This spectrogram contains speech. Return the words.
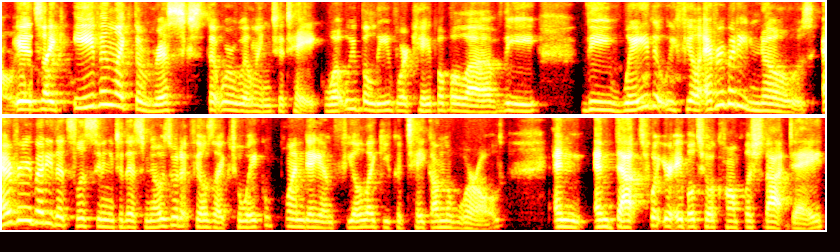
oh, yeah. is like even like the risks that we're willing to take, what we believe we're capable of, the the way that we feel everybody knows everybody that's listening to this knows what it feels like to wake up one day and feel like you could take on the world and and that's what you're able to accomplish that day.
